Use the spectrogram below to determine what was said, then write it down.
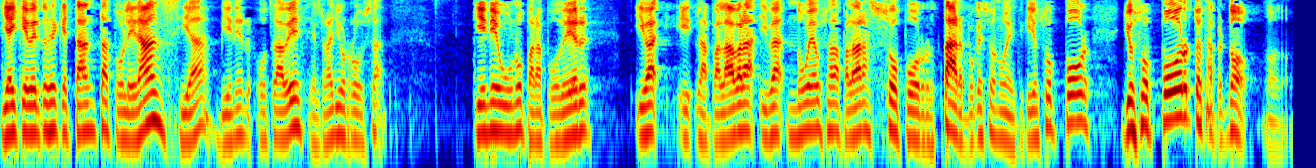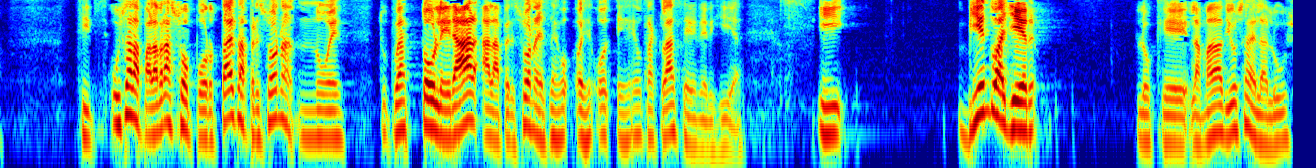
Y hay que ver entonces qué tanta tolerancia, viene otra vez el rayo rosa, tiene uno para poder, iba, la palabra, iba, no voy a usar la palabra soportar, porque eso no es, que yo sopor, yo soporto esta persona, no, no, no. Si usa la palabra soportar a esa persona, no es, tú puedas tolerar a la persona, esa es otra clase de energía. Y viendo ayer lo que la amada diosa de la luz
